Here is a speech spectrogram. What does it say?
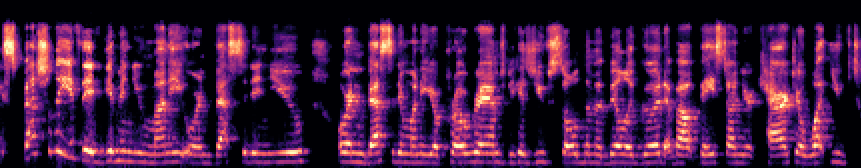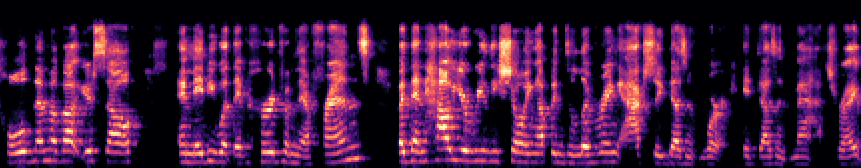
especially if they've given you money or invested in you or invested in one of your programs because you've sold them a bill of good about based on your character what you've told them about yourself and maybe what they've heard from their friends. But then how you're really showing up and delivering actually doesn't work. It doesn't match right?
